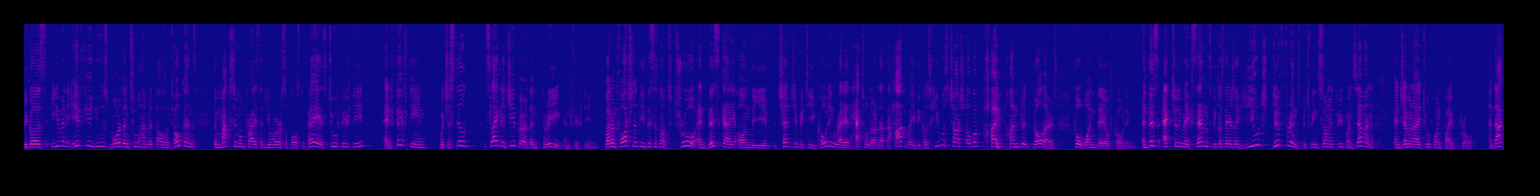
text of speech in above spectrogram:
because even if you use more than 200,000 tokens, the maximum price that you were supposed to pay is 250 and 15, which is still slightly cheaper than 3 and 15. But unfortunately, this is not true. And this guy on the ChatGPT coding Reddit had to learn that the hard way because he was charged over $500 for one day of coding. And this actually makes sense because there's a huge difference between Sonnet 3.7 and Gemini 2.5 Pro. And that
